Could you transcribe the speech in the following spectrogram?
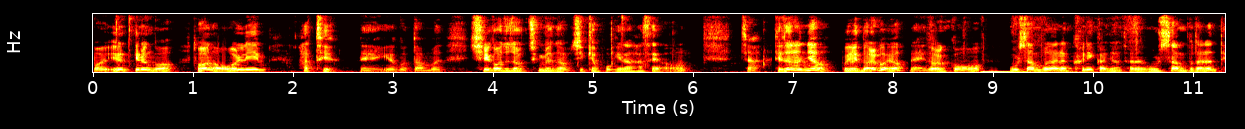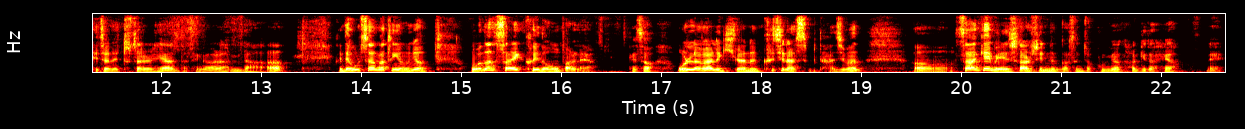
뭐 이런, 이런 거 또한 어울림 하트 네 이런 것도 한번 실거주적 측면으로 한번 지켜보기는 하세요. 자 대전은요 뭐 여기 넓어요. 네 넓고 울산보다는 크니까요. 저는 울산보다는 대전에 투자를 해야 한다 생각을 합니다. 근데 울산 같은 경우는요 워낙 사이클이 너무 빨라요. 그래서 올라가는 기간은 크진 않습니다. 하지만 어, 싸게 매수할 수 있는 것은 좀 분명하기도 해요. 네,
